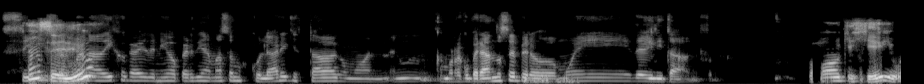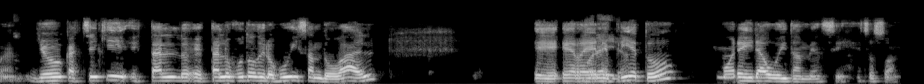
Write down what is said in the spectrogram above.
Sí, ¿En serio? dijo que había tenido pérdida de masa muscular y que estaba como, en, como recuperándose, pero muy debilitado en el fondo. Oh, qué heavy, weón. Yo caché que están, están los votos de los UDI Sandoval, eh, RN Moreira. Prieto, Moreira UDI también, sí, esos son.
